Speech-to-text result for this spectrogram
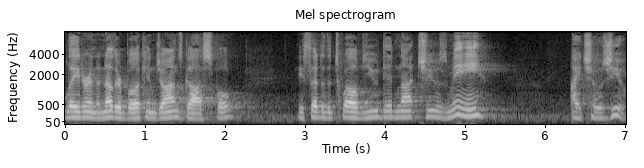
later in another book in John's Gospel. He said to the twelve, You did not choose me, I chose you.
